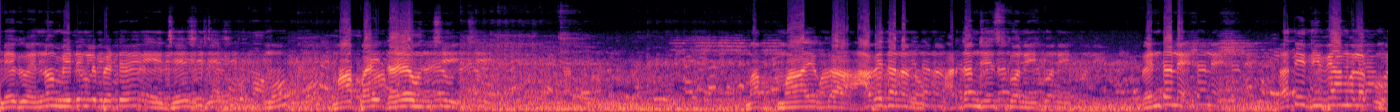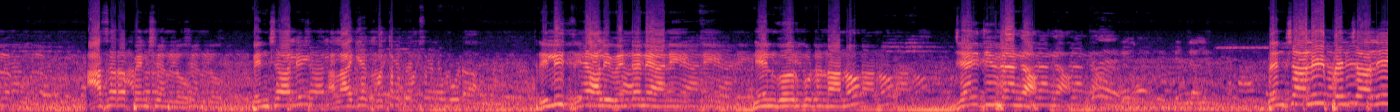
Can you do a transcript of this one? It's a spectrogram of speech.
మీకు ఎన్నో మీటింగ్లు పెట్టి చేసి చేస్తున్నాము మాపై దయ ఉంచి మా మా యొక్క ఆవేదనను అర్థం చేసుకొని వెంటనే ప్రతి దివ్యాంగులకు ఆసరా పెన్షన్లు పెంచాలి అలాగే కొత్త కూడా రిలీజ్ చేయాలి వెంటనే అని నేను కోరుకుంటున్నాను. జై దివ్యాంగ. పెంచాలి పెంచాలి.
